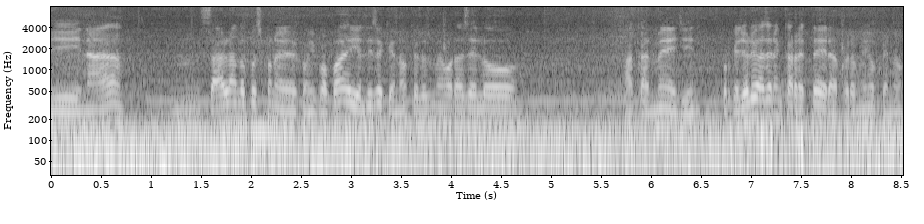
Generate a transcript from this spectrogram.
Y nada, mm, estaba hablando pues con, con mi papá y él dice que no, que eso es mejor hacerlo acá en Medellín. Porque yo lo iba a hacer en carretera, pero me dijo que no.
